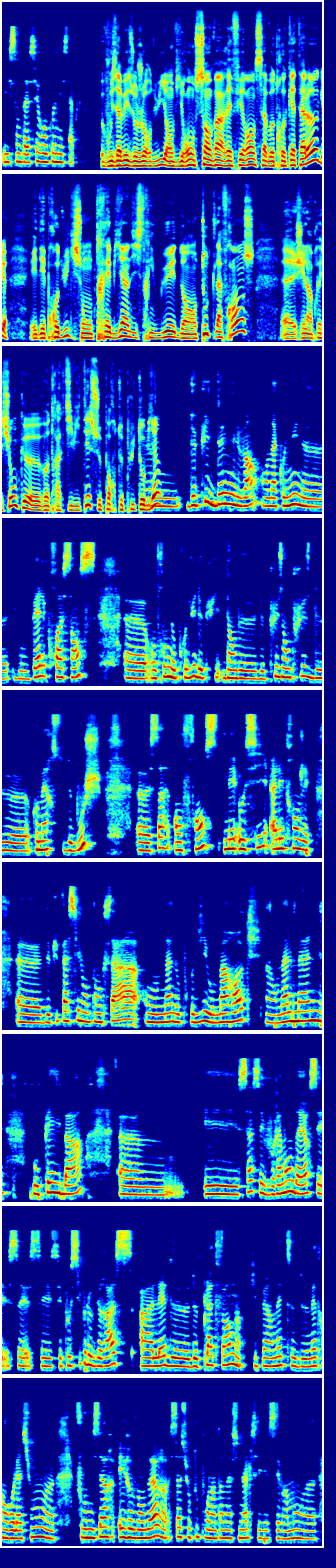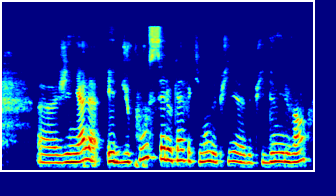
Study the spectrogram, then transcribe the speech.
ils sont assez reconnaissables. Vous avez aujourd'hui environ 120 références à votre catalogue et des produits qui sont très bien distribués dans toute la France. Euh, j'ai l'impression que votre activité se porte plutôt bien. Euh, depuis 2020, on a connu une, belle croissance. Euh, on trouve nos produits depuis, dans de, plus en plus de commerces de bouche. ça en France, mais aussi à l'étranger. depuis pas si longtemps que ça, on a nos produits au Maroc, en Allemagne, aux Pays-Bas. Et ça, c'est vraiment, d'ailleurs, c'est possible grâce à l'aide de plateformes qui permettent de mettre en relation euh, fournisseurs et revendeurs. Ça, surtout pour l'international, c'est vraiment euh, euh, génial. Et du coup, c'est le cas effectivement depuis, depuis 2020.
